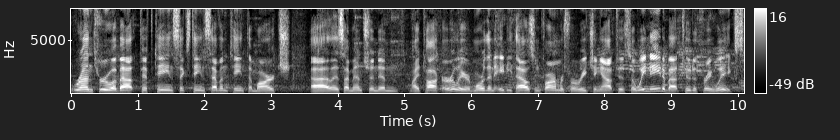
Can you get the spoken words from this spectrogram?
run through about 15, 16, 17th of March. Uh, as I mentioned in my talk earlier, more than 80,000 farmers were reaching out to, so we need about two to three weeks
